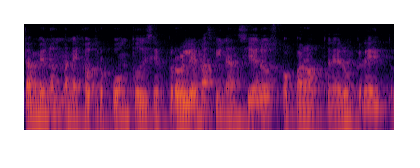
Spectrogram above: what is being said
también nos maneja otro punto, dice problemas financieros o para obtener un crédito.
